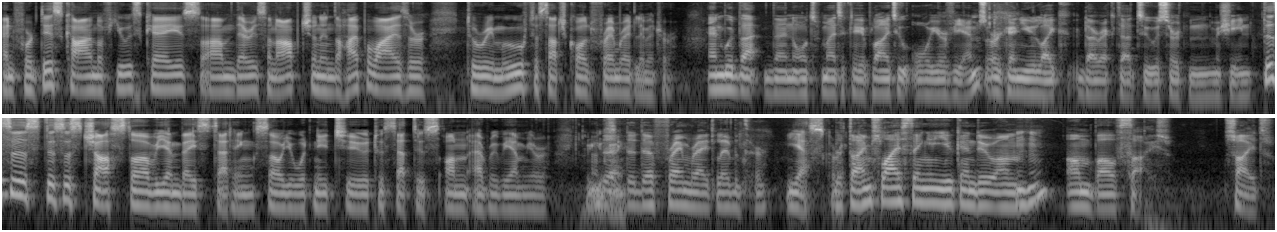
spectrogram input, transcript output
and for this kind of use case, um, there is an option in the hypervisor to remove the such called frame rate limiter. And would that then automatically apply to all your VMs, or can you like direct that to a certain machine? This is this is just a VM-based setting, so you would need to to set this on every VM you're, you're The, using. the, the frame rate limiter. Yes, correct. The time slice thingy you can do on on both sides. Sides.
